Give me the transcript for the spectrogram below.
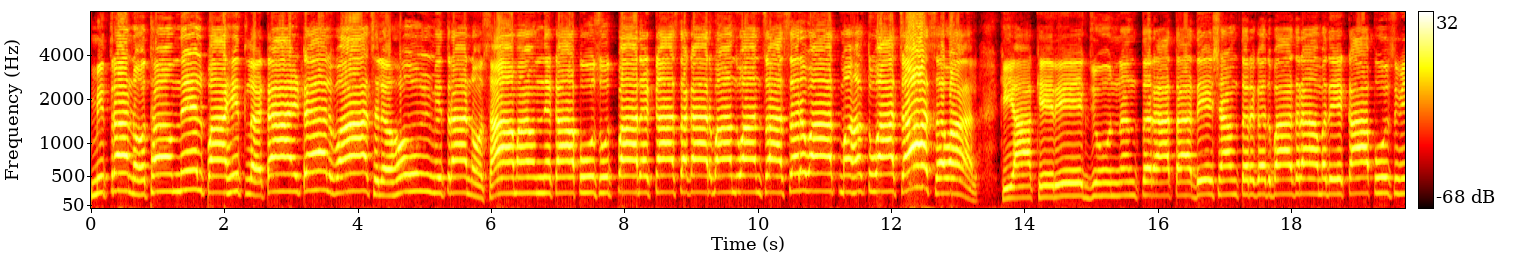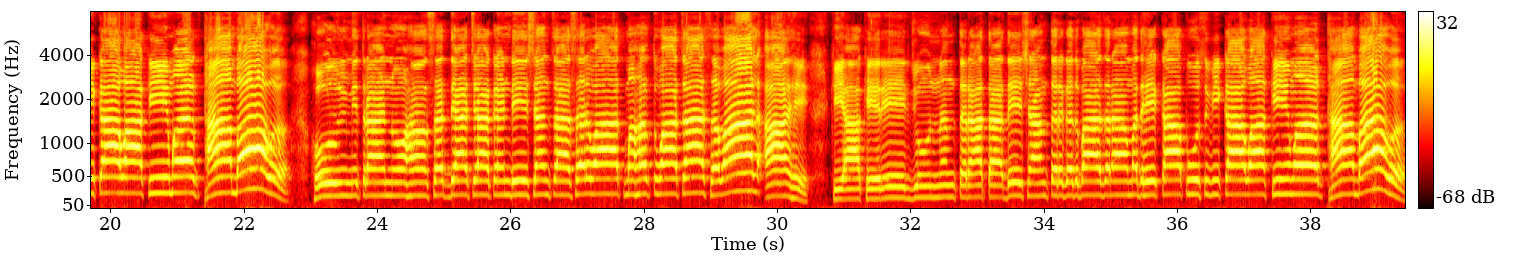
मित्रांनो thumbnail पाहितलं title वाचलं हो मित्रांनो सामान्य कापूस उत्पादक कास्तकार बांधवांचा सर्वात महत्त्वाचा सवाल की अखेर एक जून नंतर आता देशांतर्गत बाजारामध्ये कापूस विकावा की मग थांबावं? हो मित्रांनो हा सध्याच्या कंडिशनचा सर्वात महत्त्वाचा सवाल आहे की अखेर एक जून नंतर आता देशांतर्गत बाजारामध्ये कापूस विकावा की मग थांबावं?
